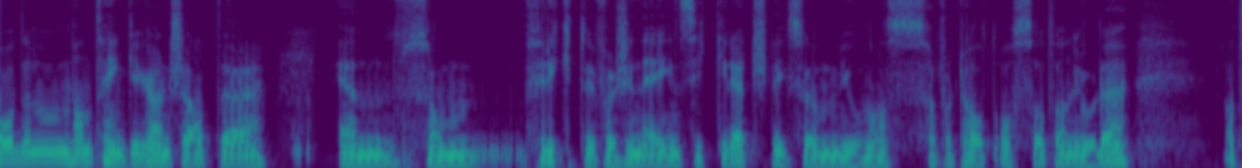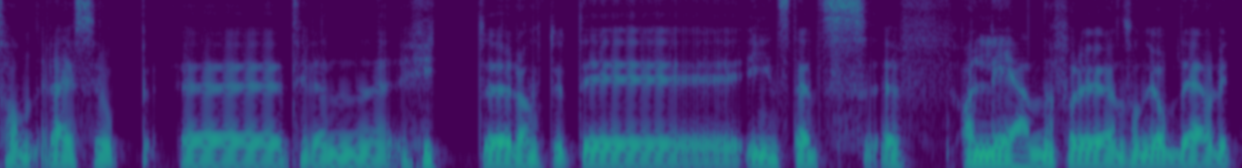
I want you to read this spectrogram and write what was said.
og de, han tenker kanskje at uh, en som frykter for sin egen sikkerhet, slik som Jonas har fortalt oss at han gjorde, at han reiser opp eh, til en hytte Eh, langt ut i ingensteds alene for å gjøre en sånn jobb, det er jo litt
